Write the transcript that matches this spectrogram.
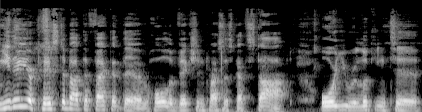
Either you're pissed about the fact that the whole eviction process got stopped, or you were looking to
